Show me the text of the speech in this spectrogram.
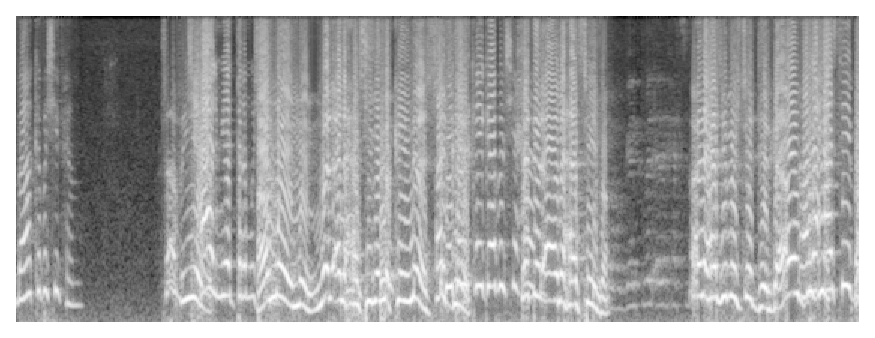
باكا باش يفهم. صافي. شحال 100 درهم وش المهم المهم ما الاله حاسبه ما كايناش هذا كيقابل شي حاجة تدير اله حاسبه اله حاسبه اش تدير كاع اله حاسبه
